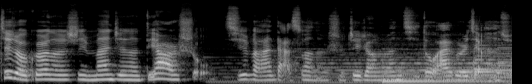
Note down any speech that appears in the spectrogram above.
这首歌呢是 Imagine 的第二首，其实本来打算的是这张专辑都挨个讲下去。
